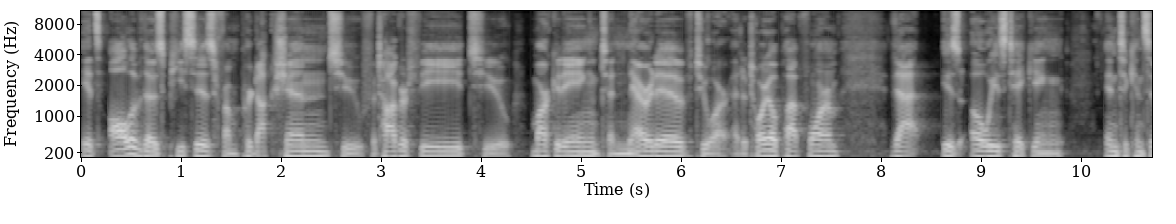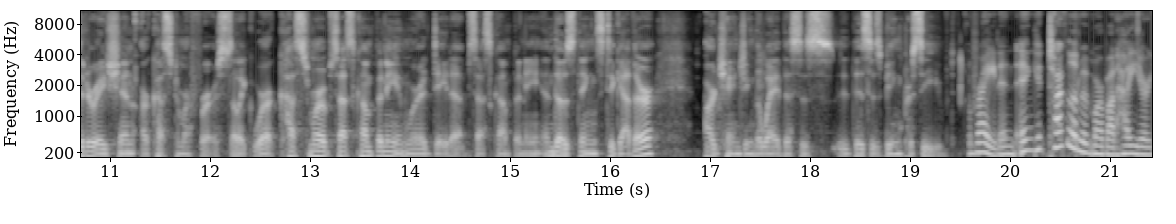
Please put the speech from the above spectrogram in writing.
it's all of those pieces from production to photography to marketing to narrative to our editorial platform that is always taking into consideration our customer first. So like we're a customer obsessed company and we're a data obsessed company and those things together are changing the way this is this is being perceived. Right. And and talk a little bit more about how you're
